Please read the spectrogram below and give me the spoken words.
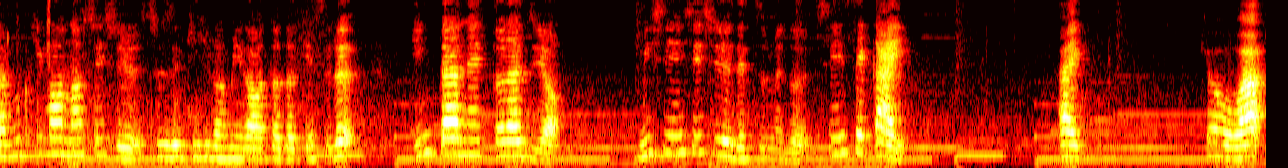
ラブ着物刺繍鈴木ひろみがお届けするインターネットラジオ。ミシン刺繍で紡ぐ新世界。はい。今日は、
